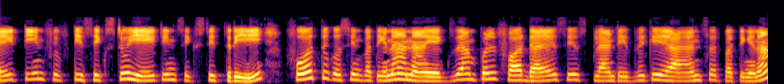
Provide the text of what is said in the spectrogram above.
eighteen fifty six to eighteen sixty three fourth question பார்த்தீங்கன்னா நான் எக்ஸாம்பிள் ஃபார் டயசிஸ் பிளான்ட் இதுக்கு ஆன்சர் பார்த்தீங்கன்னா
